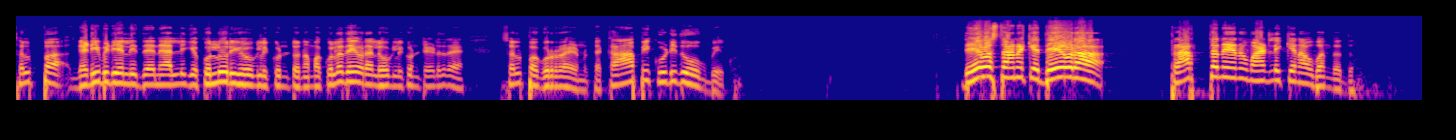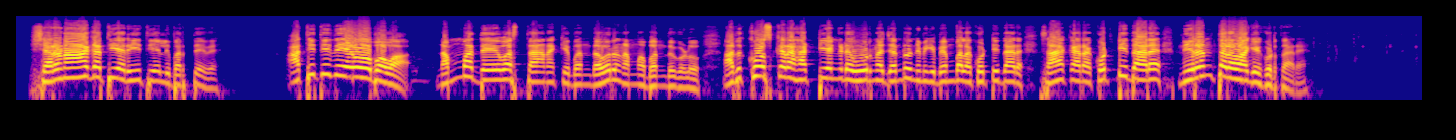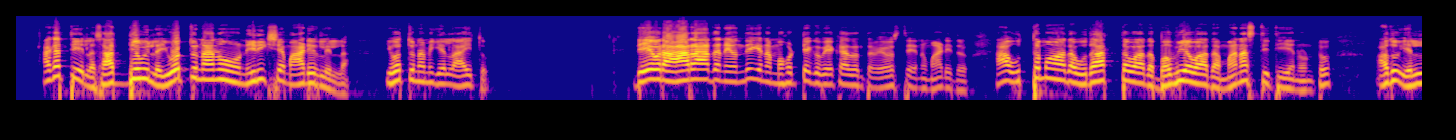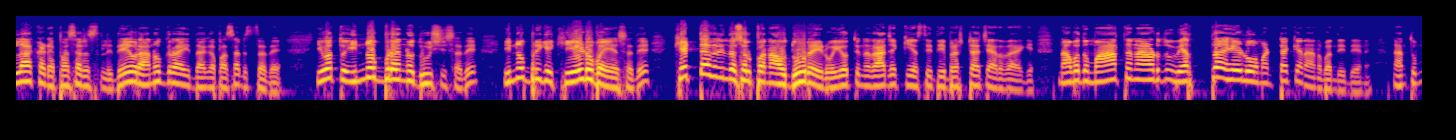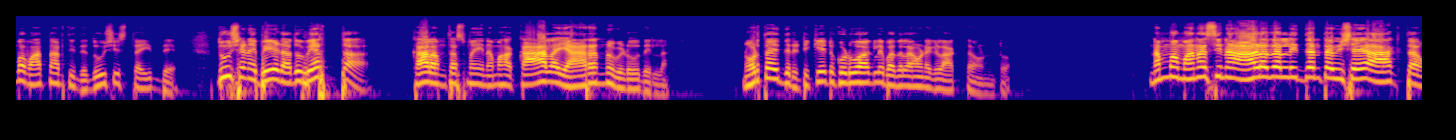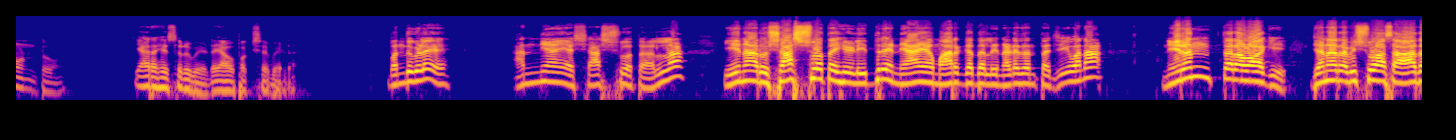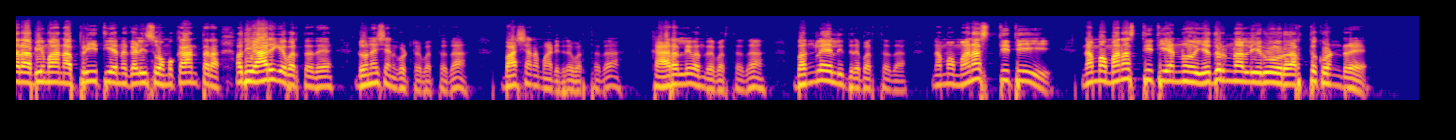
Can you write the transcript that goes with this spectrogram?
ಸ್ವಲ್ಪ ಗಡಿಬಿಡಿಯಲ್ಲಿದ್ದೇನೆ, ಅಲ್ಲಿಗೆ ಕೊಲ್ಲೂರಿಗೆ ಹೋಗ್ಲಿಕ್ಕುಂಟು ನಮ್ಮ ಕುಲದೇವರಲ್ಲಿ ಹೋಗ್ಲಿಕ್ಕುಂಟು ಹೇಳಿದ್ರೆ ಸ್ವಲ್ಪ ಗುರುರ ಹೇಳ್ಬಿಡ್ತಾರೆ. ಕಾಪಿ ಕುಡಿದು ಹೋಗಬೇಕು. ದೇವಸ್ಥಾನಕ್ಕೆ ದೇವರ ಪ್ರಾರ್ಥನೆಯನ್ನು ಮಾಡಲಿಕ್ಕೆ ನಾವು ಬಂದದ್ದು. ಶರಣಾಗತಿಯ ರೀತಿಯಲ್ಲಿ ಬರ್ತೇವೆ. ಅತಿಥಿ ದೇವೋಭವ, ನಮ್ಮ ದೇವಸ್ಥಾನಕ್ಕೆ ಬಂದವರು ನಮ್ಮ ಬಂಧುಗಳು. ಅದಕ್ಕೋಸ್ಕರ ಹಟ್ಟಿ ಅಂಗಡಿ ಊರಿನ ಜನರು ನಿಮಗೆ ಬೆಂಬಲ ಕೊಟ್ಟಿದ್ದಾರೆ, ಸಹಕಾರ ಕೊಟ್ಟಿದ್ದಾರೆ, ನಿರಂತರವಾಗಿ ಕೊಡ್ತಾರೆ. ಅಗತ್ಯ ಇಲ್ಲ, ಸಾಧ್ಯವೂ ಇಲ್ಲ. ಇವತ್ತು ನಾನು ನಿರೀಕ್ಷೆ ಮಾಡಿರಲಿಲ್ಲ. ಇವತ್ತು ನಮಗೆಲ್ಲ ಆಯಿತು. ದೇವರ ಆರಾಧನೆಯೊಂದಿಗೆ ನಮ್ಮ ಹೊಟ್ಟೆಗೂ ಬೇಕಾದಂಥ ವ್ಯವಸ್ಥೆಯನ್ನು ಮಾಡಿದರು. ಆ ಉತ್ತಮವಾದ, ಉದಾತ್ತವಾದ, ಭವ್ಯವಾದ ಮನಸ್ಥಿತಿ ಏನುಂಟು? ಅದು ಎಲ್ಲ ಕಡೆ ಪಸರಿಸಲಿ. ದೇವರ ಅನುಗ್ರಹ ಇದ್ದಾಗ ಪಸರಿಸ್ತದೆ. ಇವತ್ತು ಇನ್ನೊಬ್ಬರನ್ನು ದೂಷಿಸದೆ ಇನ್ನೊಬ್ಬರಿಗೆ ಕೇಡು ಬಯಸದೆ, ಕೆಟ್ಟದರಿಂದ ಸ್ವಲ್ಪ ನಾವು ದೂರ ಇರುವ ಇವತ್ತಿನ ರಾಜಕೀಯ ಸ್ಥಿತಿ ಭ್ರಷ್ಟಾಚಾರದ ಹಾಗೆ. ನಾವದು ಮಾತನಾಡೋದು ವ್ಯರ್ಥ ಹೇಳುವ ಮಟ್ಟಕ್ಕೆ ನಾನು ಬಂದಿದ್ದೇನೆ. ನಾನು ತುಂಬ ಮಾತನಾಡ್ತಿದ್ದೆ, ದೂಷಿಸ್ತಾ ಇದ್ದೆ. ದೂಷಣೆ ಬೇಡ, ಅದು ವ್ಯರ್ಥ. ಕಾಲಂ ತಸ್ಮೈ ನಮಃ, ಕಾಲ ಯಾರನ್ನೂ ಬಿಡುವುದಿಲ್ಲ. ನೋಡ್ತಾ ಇದ್ದೀರಿ, ಟಿಕೆಟ್ ಕೊಡುವಾಗಲೇ ಬದಲಾವಣೆಗಳಾಗ್ತಾ ಉಂಟು. ನಮ್ಮ ಮನಸ್ಸಿನ ಆಳದಲ್ಲಿದ್ದಂಥ ವಿಷಯ ಆಗ್ತಾ ಉಂಟು. ಯಾರ ಹೆಸರು ಬೇಡ, ಯಾವ ಪಕ್ಷ ಬೇಡ. ಬಂಧುಗಳೇ, ಅನ್ಯಾಯ ಶಾಶ್ವತ ಅಲ್ಲ. ಏನಾರು ಶಾಶ್ವತ ಹೇಳಿದರೆ ನ್ಯಾಯ ಮಾರ್ಗದಲ್ಲಿ ನಡೆದಂಥ ಜೀವನ ನಿರಂತರವಾಗಿ ಜನರ ವಿಶ್ವಾಸ, ಆದರ, ಅಭಿಮಾನ, ಪ್ರೀತಿಯನ್ನು ಗಳಿಸುವ ಮುಖಾಂತರ ಅದು ಯಾರಿಗೆ ಬರ್ತದೆ? ಡೊನೇಷನ್ ಕೊಟ್ಟರೆ ಬರ್ತದಾ? ಭಾಷಣ ಮಾಡಿದರೆ ಬರ್ತದಾ? ಕಾರಲ್ಲಿ ಬಂದರೆ ಬರ್ತದಾ? ಬಂಗ್ಲೆಯಲ್ಲಿದ್ದರೆ ಬರ್ತದಾ? ನಮ್ಮ ಮನಸ್ಥಿತಿ, ನಮ್ಮ ಮನಸ್ಥಿತಿಯನ್ನು ಎದುರಿನಲ್ಲಿರುವವರು ಅರ್ಥಕೊಂಡ್ರೆ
